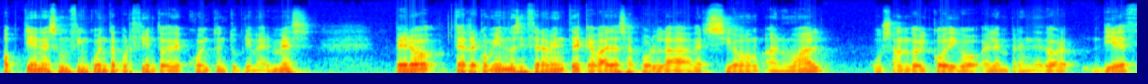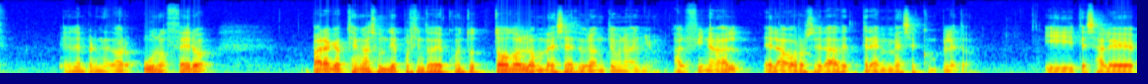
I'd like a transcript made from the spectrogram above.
obtienes un 50% de descuento en tu primer mes. Pero te recomiendo sinceramente que vayas a por la versión anual usando el código El Emprendedor 10, El Emprendedor 10 para que obtengas un 10% de descuento todos los meses durante un año. Al final el ahorro será de tres meses completos y te sale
